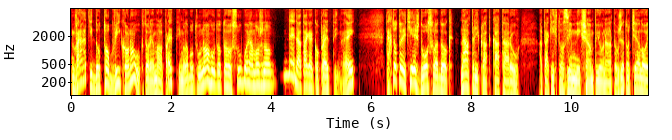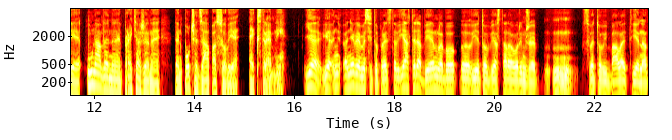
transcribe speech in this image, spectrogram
vrátiť do top výkonov, ktoré mal predtým, lebo tú nohu do toho súboja možno nedá tak ako predtým, hej? Tak toto je tiež dôsledok napríklad Kataru a takýchto zimných šampionátov, že to telo je unavené, preťažené, ten počet zápasov je extrémny. Je, je, nevieme si to predstaviť. Ja teda viem, lebo e, je to, ja stále hovorím, že mm, svetový balet je na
